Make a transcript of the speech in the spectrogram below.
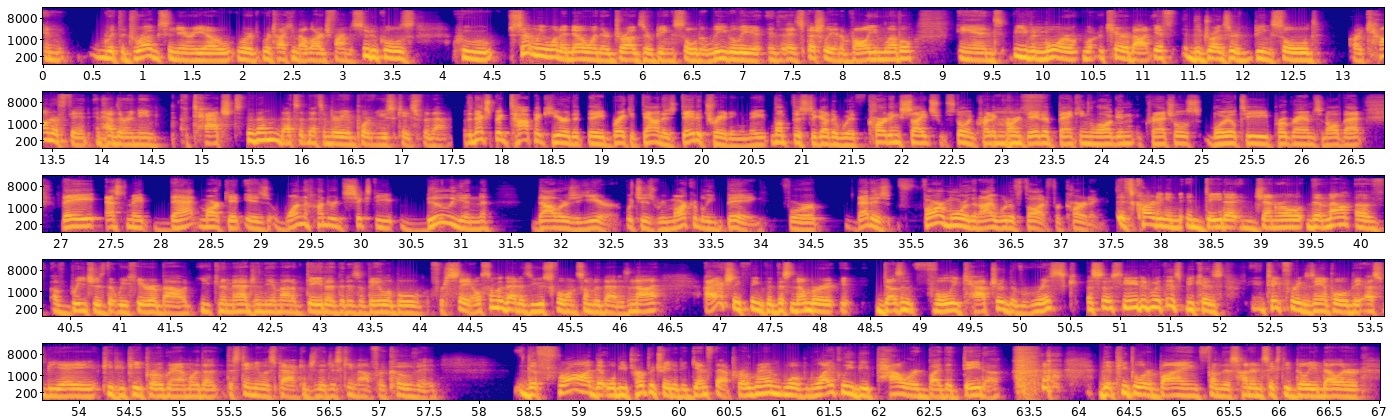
and with the drug scenario, we're, we're talking about large pharmaceuticals who certainly want to know when their drugs are being sold illegally, especially at a volume level, and even more care about if the drugs are being sold are counterfeit and have their name attached to them, that's a, that's a very important use case for them. The next big topic here that they break it down is data trading, and they lump this together with carding sites, stolen credit card mm. data, banking login credentials, loyalty programs, and all that. They estimate that market is 160 billion dollars a year, which is remarkably big for that is far more than I would have thought for carding. It's carding and, and, data in general. The amount of, of breaches that we hear about, you can imagine the amount of data that is available for sale. Some of that is useful and some of that is not. I actually think that this number doesn't fully capture the risk associated with this because take, for example, the SBA PPP program or the, the stimulus package that just came out for COVID the fraud that will be perpetrated against that program will likely be powered by the data that people are buying from this $160 billion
